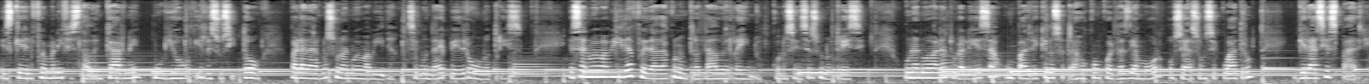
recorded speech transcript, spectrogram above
es que Él fue manifestado en carne, murió y resucitó para darnos una nueva vida. Segunda de Pedro 1.3. Esa nueva vida fue dada con un traslado de reino. Colosenses 1.13. Una nueva naturaleza, un Padre que nos atrajo con cuerdas de amor, o sea, 11.4. Gracias Padre.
